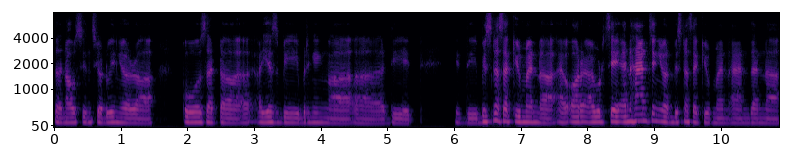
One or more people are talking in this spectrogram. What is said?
so now since you're doing your uh, course at uh, ISB, bringing uh, uh, the the business acumen, uh, or I would say enhancing your business acumen, and then uh,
